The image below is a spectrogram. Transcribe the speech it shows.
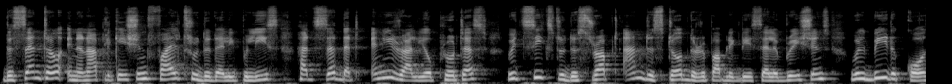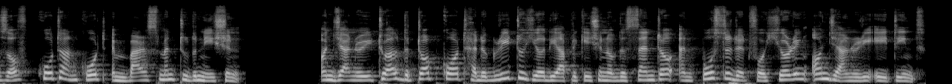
The centre, in an application filed through the Delhi police, had said that any rally or protest which seeks to disrupt and disturb the Republic Day celebrations will be the cause of quote unquote embarrassment to the nation. On January 12, the top court had agreed to hear the application of the centre and posted it for hearing on January 18th.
